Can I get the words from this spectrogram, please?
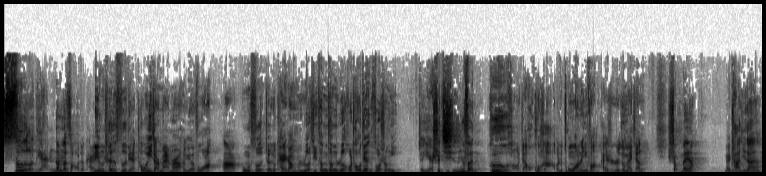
四点那么早就开张凌晨四点，头一家买卖啊，他岳父啊，啊？公司这就开张，热气腾腾，热火朝天做生意。这也是勤奋，呵，好家伙，咵把这桶往这一放，开始就卖钱了，什么呀？卖茶鸡蛋啊。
